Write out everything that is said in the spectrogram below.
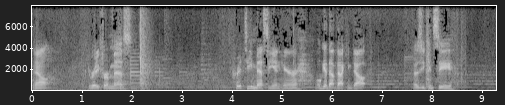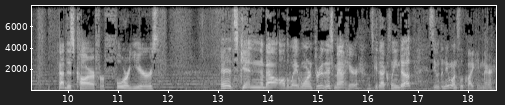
Now, you ready for a mess? Pretty messy in here. We'll get that vacuumed out. As you can see, Had this car for four years. It's getting about all the way worn through this mat here. Let's get that cleaned up, see what the new ones look like in there.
